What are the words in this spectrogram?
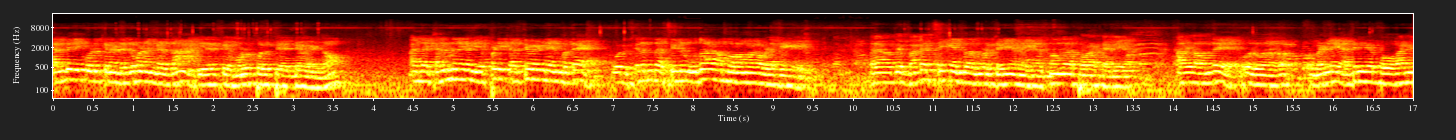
கல்வியை கொடுக்கிற நிறுவனங்கள் தான் இதற்கு முழு பொறுப்பு ஏற்க வேண்டும். அந்த கல்விகள் எப்படி கற்க வேண்டும் என்பதை ஒரு சிறந்த சிறு உதாரணம் மூலமாக விளக்குகிறேன். அதாவது பகத்சிங் என்பது உங்களுக்கு தெரியும் நினைக்கிறேன் சுதந்திர போராட்ட வீரர். அதில் வந்து ஒரு வெள்ளை அறிஞர் போகான்னு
